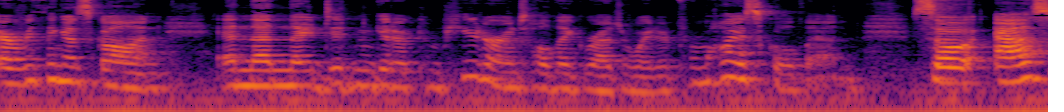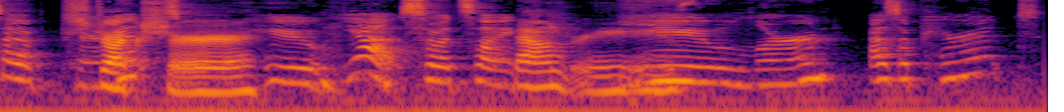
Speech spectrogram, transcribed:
everything is gone and then they didn't get a computer until they graduated from high school then so as a parent Structure. who yeah so it's like Boundaries. you learn as a parent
